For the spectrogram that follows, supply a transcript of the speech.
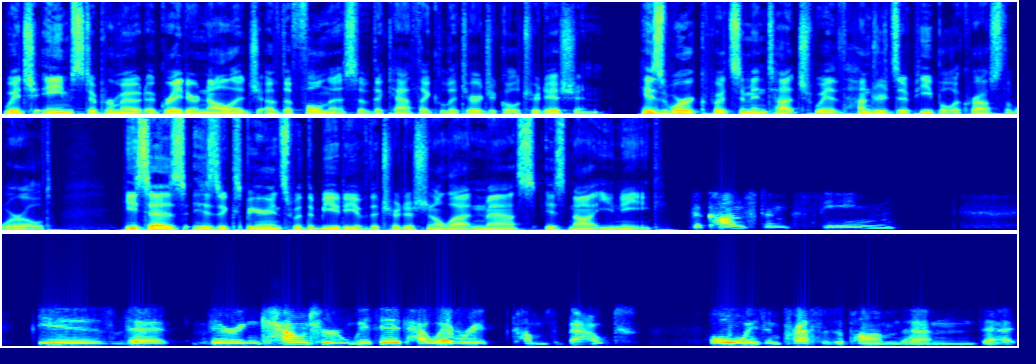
which aims to promote a greater knowledge of the fullness of the Catholic liturgical tradition. His work puts him in touch with hundreds of people across the world. He says his experience with the beauty of the traditional Latin Mass is not unique. The constant theme is that their encounter with it, however it comes about, always impresses upon them that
